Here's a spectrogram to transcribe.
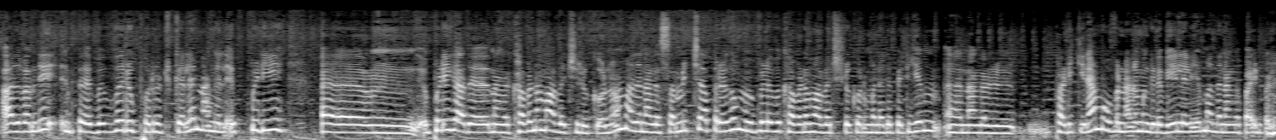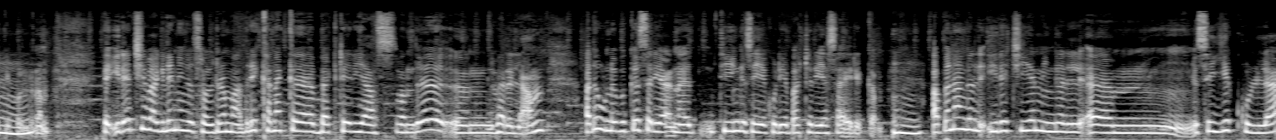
அது வந்து இப்ப வெவ்வேறு பொருட்களை நாங்கள் எப்படி எப்படி அதை நாங்கள் கவனமா வச்சிருக்கணும். அதை நாங்கள் சமைச்சா பிறகும் எவ்வளவு கவனமா வச்சிருக்கணும் அதை பற்றியும் நாங்கள் படிக்கிறோம். ஒவ்வொரு நாளும் எங்களோட வேலையிலையும் அதை நாங்கள் பயன்படுத்தி கொள்றோம் இப்ப இறைச்சி வகையில நீங்க சொல்ற மாதிரி கணக்க பாக்டீரியாஸ் வந்து வரலாம். அது உணவுக்கு சரியான தீங்கு செய்யக்கூடிய பாக்டீரியாஸா இருக்கும். அப்ப நாங்கள் இறைச்சியை நீங்கள் செய்யக்குள்ள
